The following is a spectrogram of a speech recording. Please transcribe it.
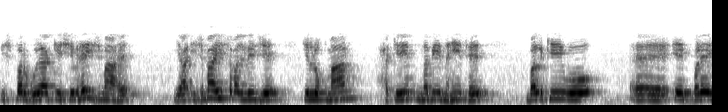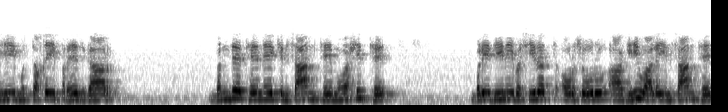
اس پر گویا کہ شبہ اجماع ہے۔ یا اجماع ہی سمجھ لیجیے کہ لقمان، حکیم، نبی نہیں تھے، بلکہ وہ ایک بڑے ہی متقی پرہیزگار بندے تھے، نیک انسان تھے، موحد تھے، بڑی دینی بصیرت اور شعور آگہی والے انسان تھے۔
